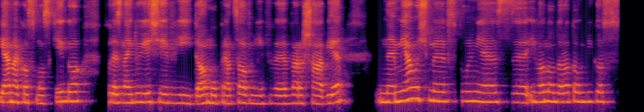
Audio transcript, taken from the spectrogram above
Jana Kosmowskiego, które znajduje się w jej domu, pracowni w Warszawie. Miałyśmy wspólnie z Iwoną Dorotą Bigos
